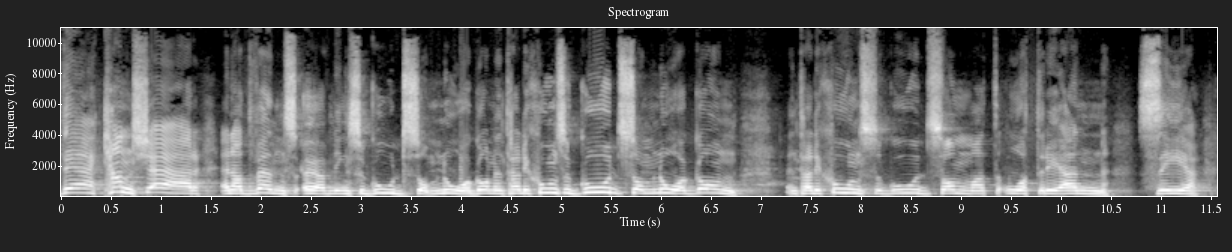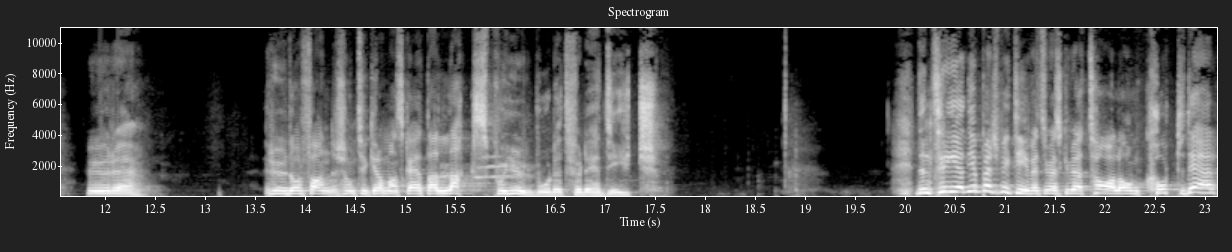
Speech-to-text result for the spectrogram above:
Det kanske är en adventsövning så god som någon, en tradition så god som någon. En tradition så god som att återigen se hur eh, Rudolf Andersson tycker att man ska äta lax på julbordet för det är dyrt. Den tredje perspektivet som jag skulle vilja tala om kort, det är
